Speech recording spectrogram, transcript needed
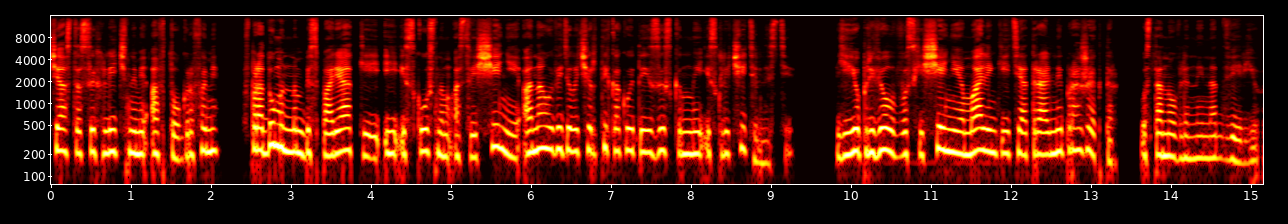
часто с их личными автографами, в продуманном беспорядке и искусном освещении она увидела черты какой-то изысканной исключительности. Ее привел в восхищение маленький театральный прожектор, установленный над дверью.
